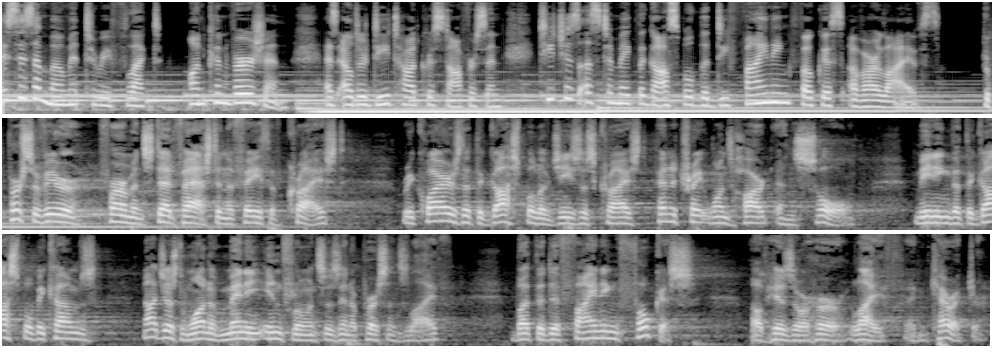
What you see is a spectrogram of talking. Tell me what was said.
This is a moment to reflect on conversion as Elder D. Todd Christofferson teaches us to make the gospel the defining focus of our lives. To persevere firm and steadfast in the faith of Christ requires that the gospel of Jesus Christ penetrate one's heart and soul, meaning that the gospel becomes not just one of many influences in a person's life, but the defining focus of his or her life and character.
